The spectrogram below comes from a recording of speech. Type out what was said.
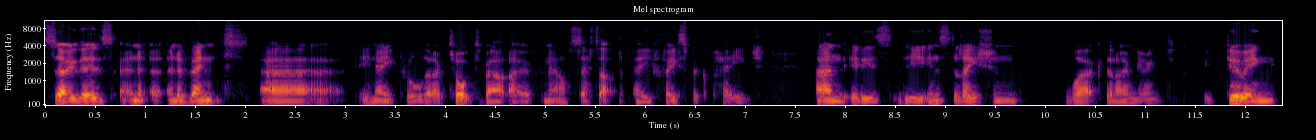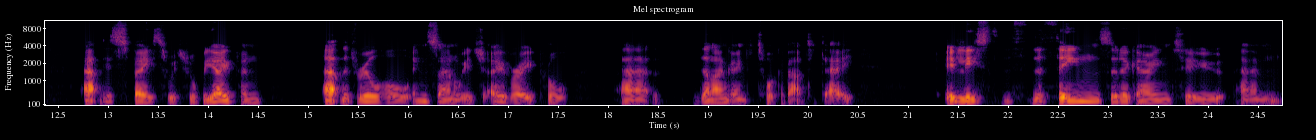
So there's an, an event uh, in April that I've talked about. I have now set up a Facebook page, and it is the installation work that I'm going to be doing at this space, which will be open at the drill hall in Sandwich over April, uh, that I'm going to talk about today. At least the themes that are going to um,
